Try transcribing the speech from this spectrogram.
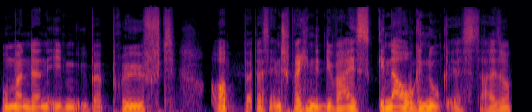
wo man dann eben überprüft, ob das entsprechende Device genau genug ist. Also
